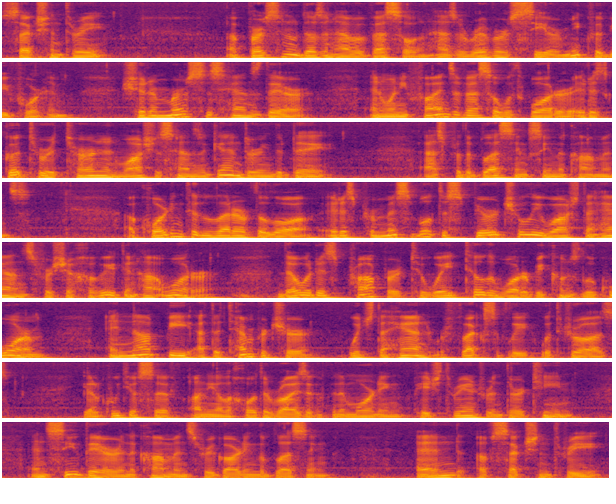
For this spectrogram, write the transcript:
Section 3. A person who doesn't have a vessel and has a river, sea, or mikveh before him should immerse his hands there, and when he finds a vessel with water, it is good to return and wash his hands again during the day. As for the blessing, see in the comments. According to the letter of the law, it is permissible to spiritually wash the hands for shacharit in hot water, though it is proper to wait till the water becomes lukewarm and not be at the temperature which the hand reflexively withdraws. Yalkut Yosef on the Halachot of Rising Up in the Morning, page 313, and see there in the comments regarding the blessing. End of section 3.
